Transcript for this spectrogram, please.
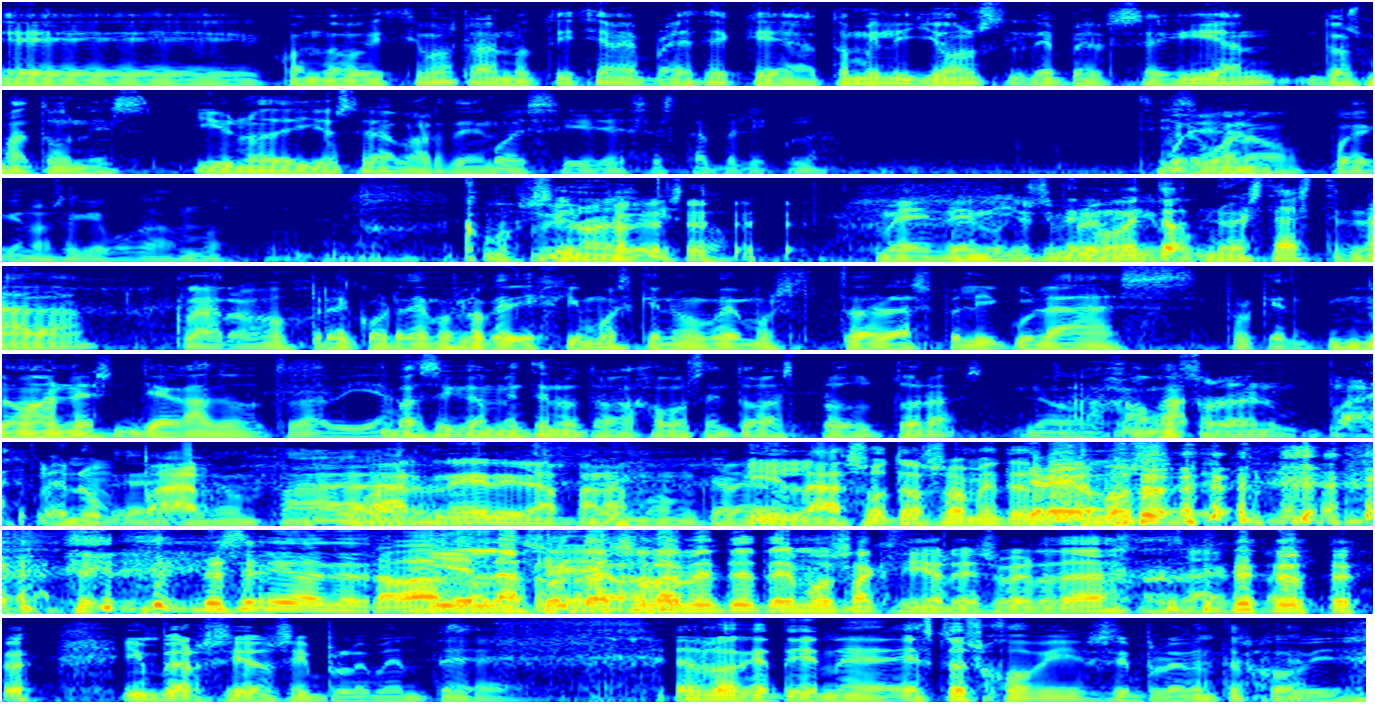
Eh, cuando hicimos la noticia me parece que a Tommy Lee Jones le perseguían dos matones y uno de ellos era Bardem. Pues sí, es esta película. Sí, pero bien. bueno, puede que nos equivocamos. Como Yo no la he visto. Hombre, de, momento equivoco. no está estrenada. Claro. Recordemos lo que dijimos, que no vemos todas las películas porque no han llegado todavía. Básicamente no trabajamos en todas las productoras, No, trabajamos solo en un par. En un Eh, par. en un par. Warner y la Paramount, creo. Y las otras solamente Creo. tenemos. no sé ni dónde trabajo. y en las creo. otras solamente tenemos acciones, ¿verdad? Exacto. Inversión simplemente. Sí. Es lo que tiene. Esto es hobby, simplemente es hobby.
